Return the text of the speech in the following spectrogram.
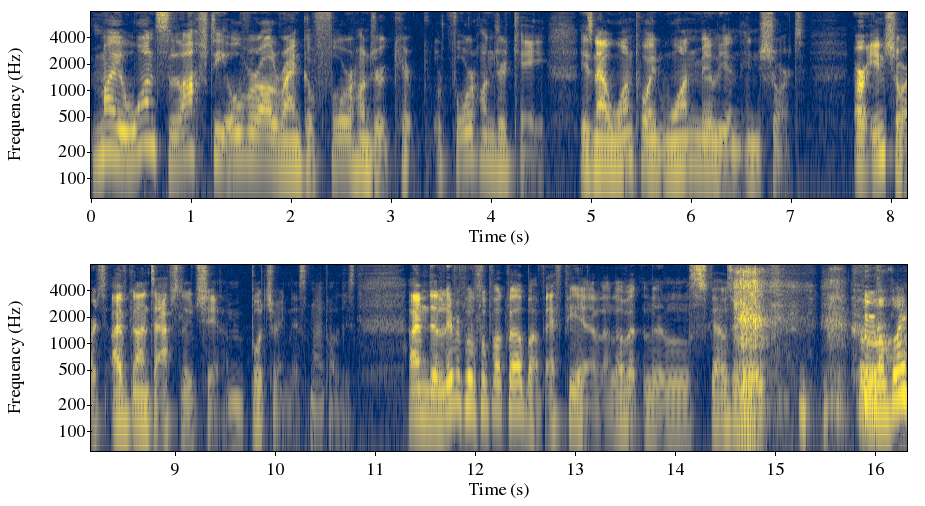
My once lofty overall rank of 400 k- 400k is now 1.1 million in short. Or in short, I've gone to absolute shit. I'm butchering this. My apologies. I'm the Liverpool Football Club of FPL. I love it. A little scouser take. Lovely.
